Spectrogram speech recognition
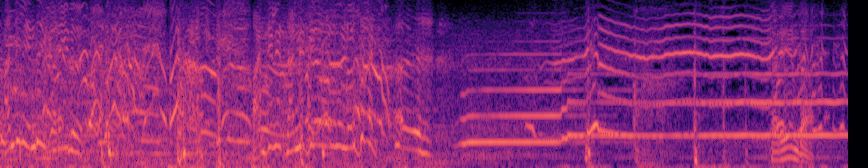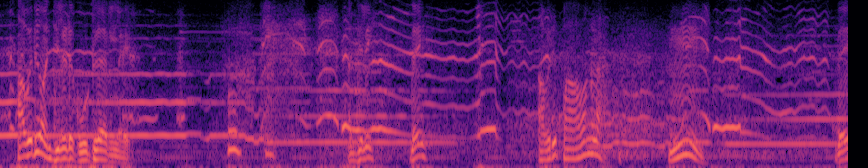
അഞ്ജലി എന്താ കളിയുന്നത് അഞ്ജലി സന്നിധിയെ പറഞ്ഞു നിർത്താൻ കരയണ്ട അവരും അഞ്ജലിയുടെ കൂട്ടുകാരല്ലേ? അഞ്ജലി ദേ അവർ പാവങ്ങളാ. ഉം. ദേ.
